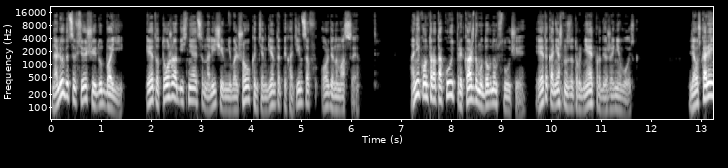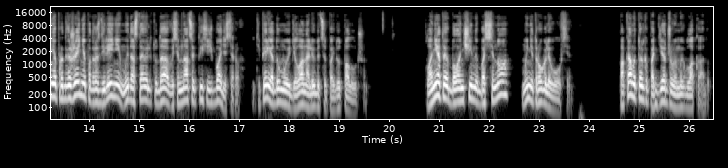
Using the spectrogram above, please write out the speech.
На Любице все еще идут бои. И это тоже объясняется наличием небольшого контингента пехотинцев Ордена Массе. Они контратакуют при каждом удобном случае, и это, конечно, затрудняет продвижение войск. Для ускорения продвижения подразделений мы доставили туда 18 тысяч бадистеров, и теперь, я думаю, дела на Любице пойдут получше. Планеты Баланчины, Бассино мы не трогали вовсе. Пока мы только поддерживаем их блокаду,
